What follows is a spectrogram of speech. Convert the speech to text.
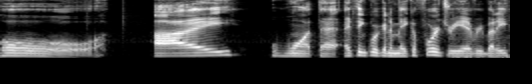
Oh, I want that. I think we're going to make a forgery, everybody.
